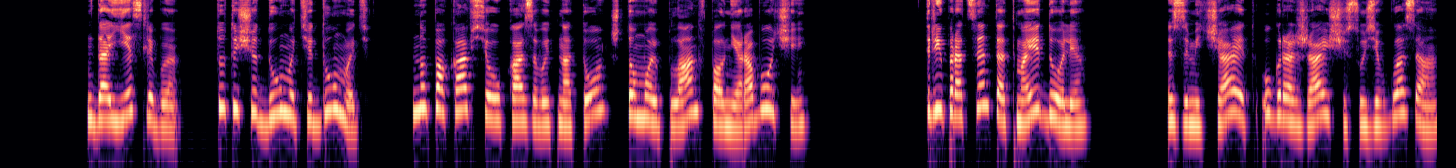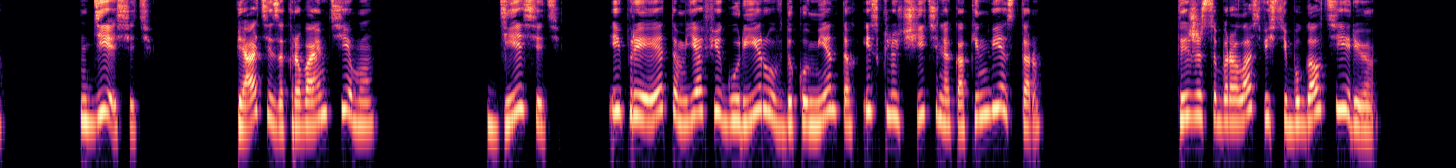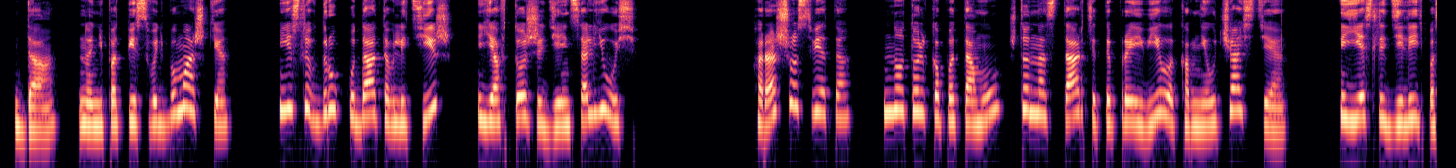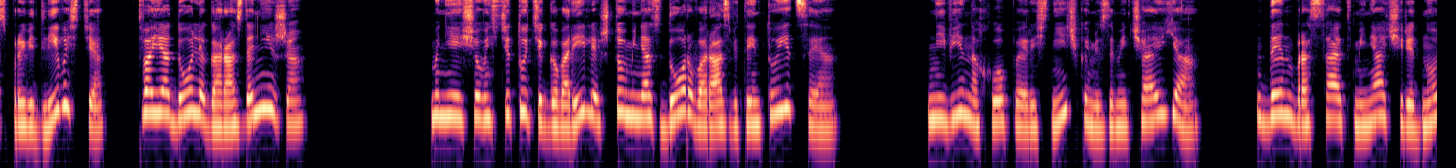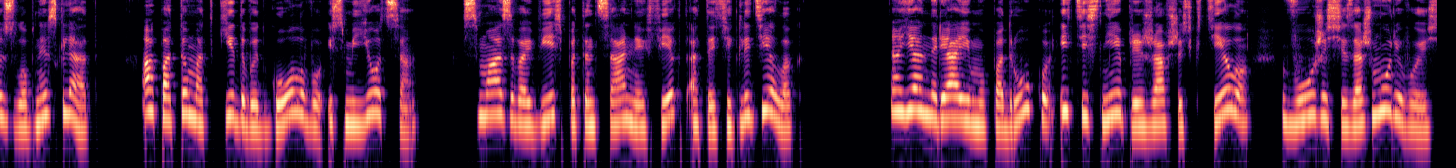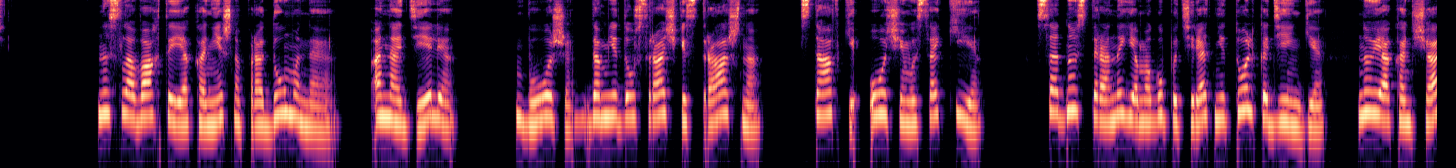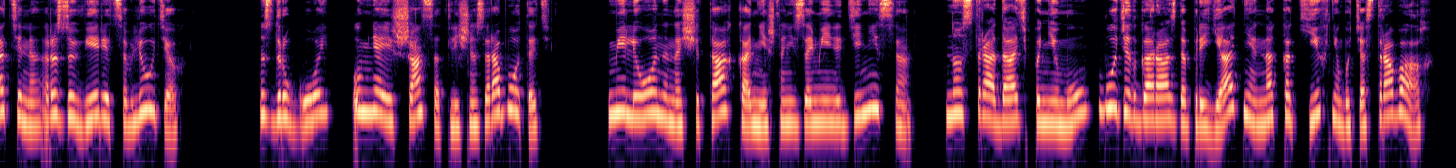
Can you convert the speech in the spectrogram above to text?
Да если бы, тут еще думать и думать, но пока все указывает на то, что мой план вполне рабочий. «Три процента от моей доли», замечает, угрожающе сузив глаза. «Десять. Пять и закрываем тему». «Десять? И при этом я фигурирую в документах исключительно как инвестор. Ты же собралась вести бухгалтерию. Да, но не подписывать бумажки. Если вдруг куда-то влетишь, я в тот же день сольюсь. Хорошо, Света, но только потому, что на старте ты проявила ко мне участие. Если делить по справедливости, твоя доля гораздо ниже. Мне еще в институте говорили, что у меня здорово развита интуиция. Невинно хлопая ресничками, замечаю я. Дэн бросает в меня очередной злобный взгляд, а потом откидывает голову и смеется, смазывая весь потенциальный эффект от этих гляделок. А я ныряю ему под руку и, теснее прижавшись к телу, в ужасе зажмуриваюсь. На словах-то я, конечно, продуманная, а на деле Боже, да мне до усрачки страшно. Ставки очень высокие. С одной стороны, я могу потерять не только деньги, но и окончательно разувериться в людях. С другой, у меня есть шанс отлично заработать. Миллионы на счетах, конечно, не заменят Дениса, но страдать по нему будет гораздо приятнее на каких-нибудь островах.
